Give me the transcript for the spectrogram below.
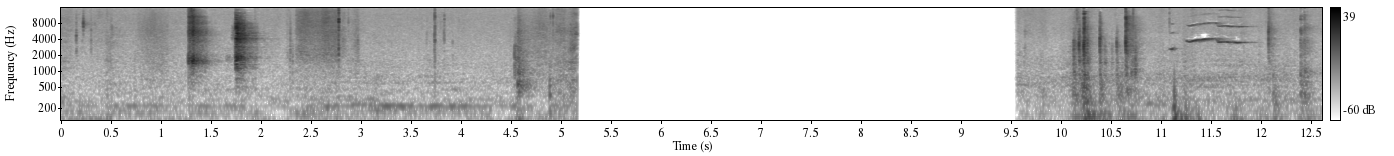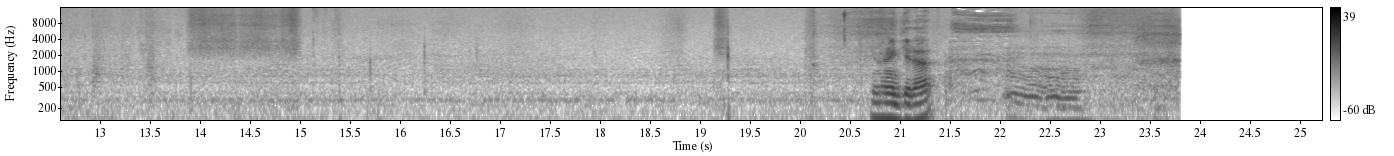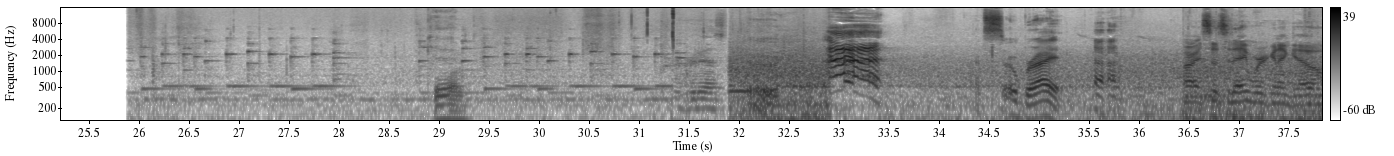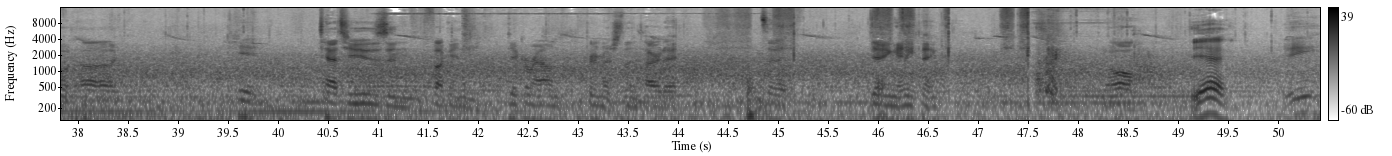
You want to get up? Get in. Ah! That's so bright. All right, so today we're gonna go uh, get tattoos and fucking dick around pretty much the entire day instead of doing anything. Oh, Yeah. Yeah.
